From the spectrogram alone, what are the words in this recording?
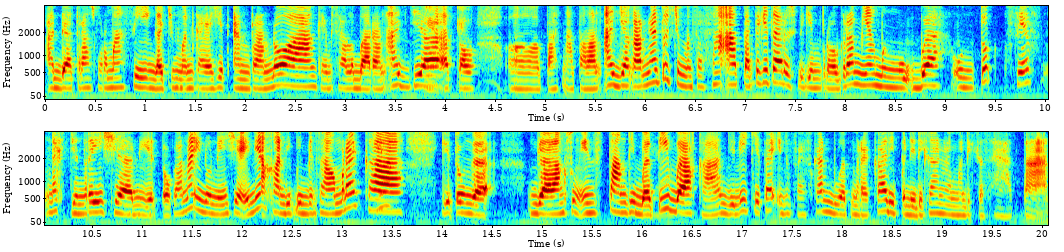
ada transformasi nggak cuman kayak hit and run doang kayak misalnya lebaran aja yeah. atau uh, pas Natalan aja karena itu cuma sesaat tapi kita harus bikin program yang mengubah untuk save next generation gitu karena Indonesia ini akan dipimpin sama mereka yes. gitu nggak nggak langsung instan tiba-tiba kan jadi kita investkan buat mereka di pendidikan sama di kesehatan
